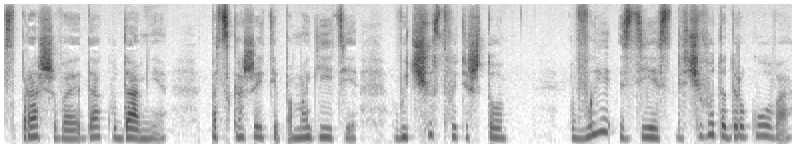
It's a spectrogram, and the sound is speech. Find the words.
спрашивает, да, куда мне? Подскажите, помогите. Вы чувствуете, что вы здесь для чего-то другого,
